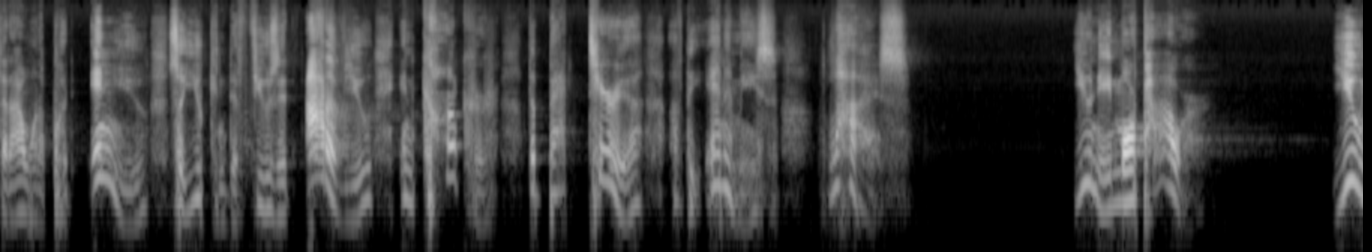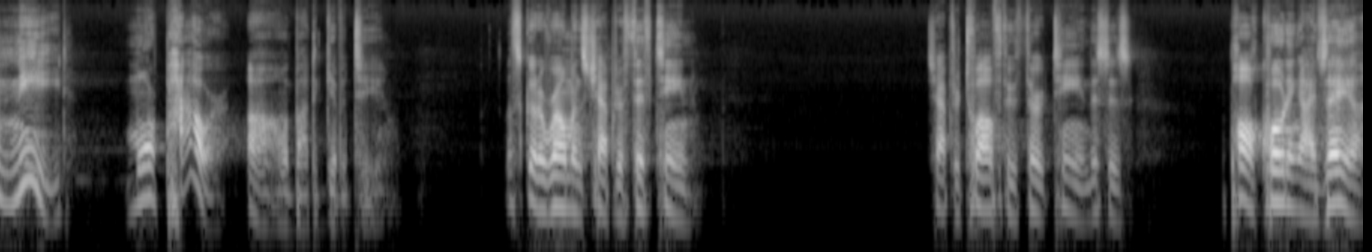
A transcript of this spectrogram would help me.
that I want to put in you so you can diffuse it out of you and conquer the bacteria of the enemy's lies. You need more power. You need more power. Oh, I'm about to give it to you. Let's go to Romans chapter 15, chapter 12 through 13. This is Paul quoting Isaiah.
